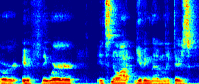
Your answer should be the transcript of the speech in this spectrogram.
Or if they were, it's not giving them like there's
